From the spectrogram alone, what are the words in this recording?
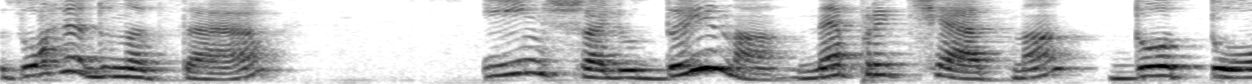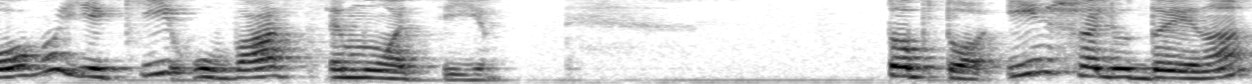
з огляду на це, інша людина не причетна до того, які у вас емоції. Тобто інша людина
